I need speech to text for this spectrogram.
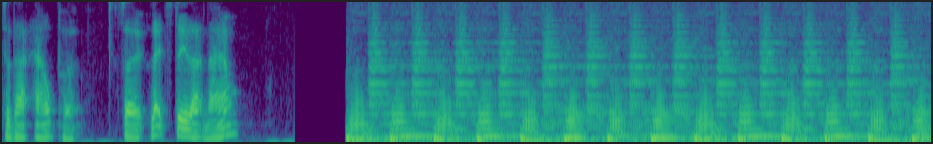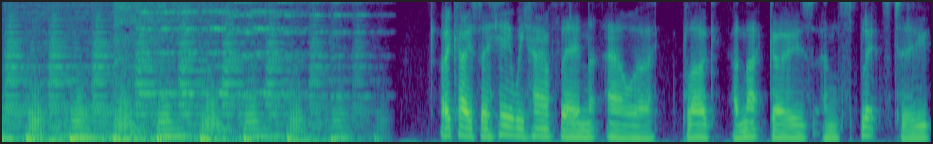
to that output. So let's do that now Okay, so here we have then our plug and that goes and splits to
